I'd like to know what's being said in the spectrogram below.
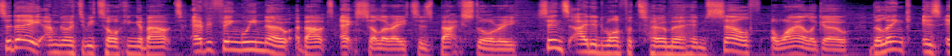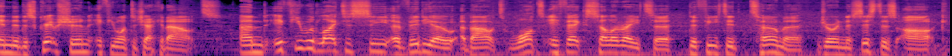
Today I'm going to be talking about everything we know about Accelerator's backstory, since I did one for Touma himself a while ago. The link is in the description if you want to check it out. And if you would like to see a video about what if Accelerator defeated Touma during the Sisters arc,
